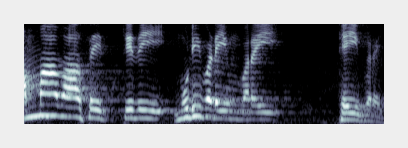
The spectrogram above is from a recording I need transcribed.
அமாவாசை திதி முடிவடையும் வரை தேய்பிறை.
